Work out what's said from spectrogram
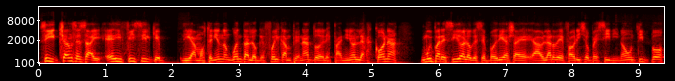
Sí, chances hay. Es difícil que, digamos, teniendo en cuenta lo que fue el campeonato del español de Ascona, muy parecido a lo que se podría eh, hablar de Fabricio Pesini, ¿no? Un tipo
